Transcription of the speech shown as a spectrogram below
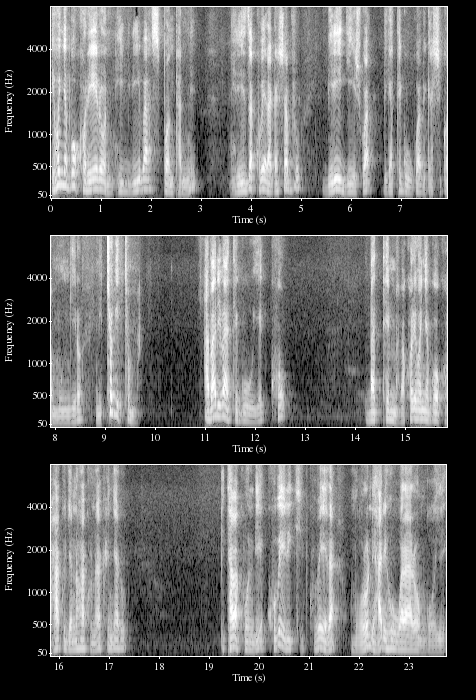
ihonyabwoko rero ntiriba spontane ntiriza kubera agashavu birigishwa bigategurwa bigashirwa mu ngiro. Nico gituma abari bateguye ko batema bakora ihonyabwoko hakurya no hakuno y'akanyaru bitabakundiye kubera iki? Kubera mu burundi hariho uwararongoye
